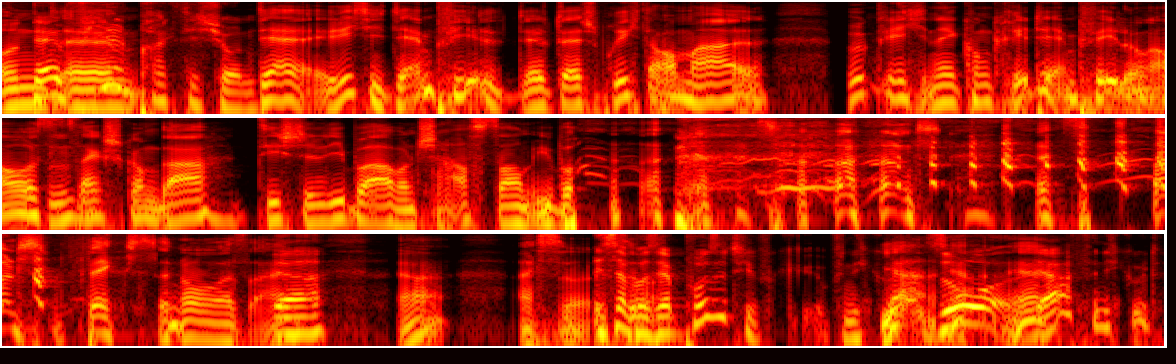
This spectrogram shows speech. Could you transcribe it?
Und, Der empfiehlt ähm, praktisch schon. der, richtig, der empfiehlt, der, der spricht auch mal wirklich eine konkrete Empfehlung aus. Mhm. Sagst, komm da, ziehst du lieber aber einen Schafsdarm über. sonst, sonst fängst du noch was ein. ja. Ja, also, Ist so. aber sehr positiv, finde ich gut. Ja, so, ja, ja, ja. finde ich gut.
